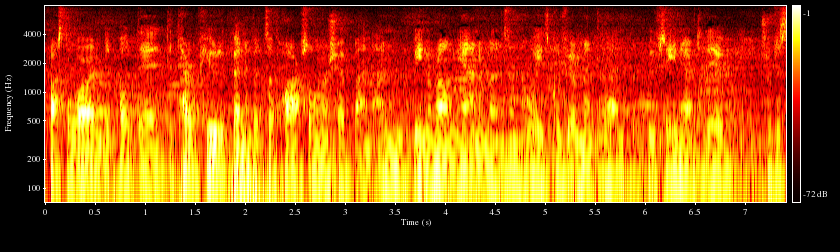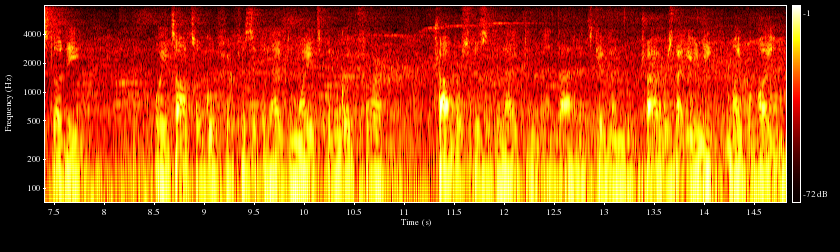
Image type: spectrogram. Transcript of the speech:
across the world about the, the therapeutic benefits of horse ownership and, and being around the animals and how it's good for your mental health. But we've seen here today through the study why it's also good for physical health and why it's been good for travellers' physical health and, and that it's given travellers that unique microbiome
